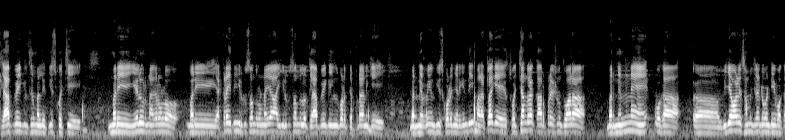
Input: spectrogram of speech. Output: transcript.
క్లాప్ వెహికల్స్ని మళ్ళీ తీసుకొచ్చి మరి ఏలూరు నగరంలో మరి ఎక్కడైతే ఇరుకు సందులు ఉన్నాయో ఆ ఇరుకు సందులో క్లాప్ వెహికల్ని కూడా తిప్పడానికి మరి నిర్ణయం తీసుకోవడం జరిగింది. మరి అట్లాగే స్వచ్ఛంద్ర కార్పొరేషన్ ద్వారా మరి నిన్ననే ఒక విజయవాడకి సంబంధించినటువంటి ఒక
